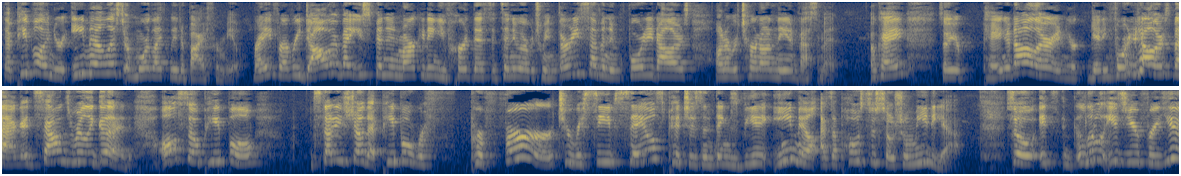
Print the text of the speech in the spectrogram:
that people on your email list are more likely to buy from you, right? For every dollar that you spend in marketing, you've heard this, it's anywhere between 37 and $40 on a return on the investment. Okay? So you're paying a dollar and you're getting $40 back. It sounds really good. Also, people studies show that people ref- prefer to receive sales pitches and things via email as opposed to social media. So it's a little easier for you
